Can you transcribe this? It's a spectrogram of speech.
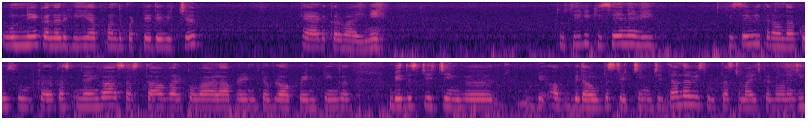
ਉਨੇ ਕਲਰ ਹੀ ਆਪਾਂ ਦੁਪੱਟੇ ਦੇ ਵਿੱਚ ਐਡ ਕਰਵਾਏ ਨੇ। ਤੁਸੀਂ ਵੀ ਕਿਸੇ ਨੇ ਵੀ, ਕਿਸੇ ਵੀ ਤਰ੍ਹਾਂ ਦਾ ਕੋਈ ਸੂਟ ਕ- ਮਹਿੰਗਾ, ਸਸਤਾ ਵਰਕ ਵਾਲਾ print block painting with stitching without stitching ਜਿੱਦਾਂ ਦਾ ਵੀ ਸੂਟ ਕਸਟਮਾਈਜ਼ ਕਰਵਾਉਣਾ ਜੀ।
